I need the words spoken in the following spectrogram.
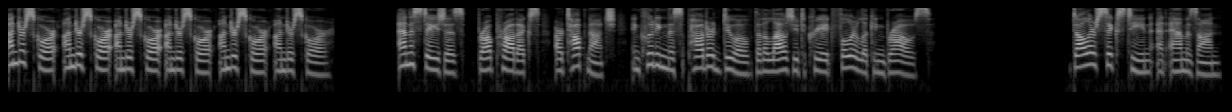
underscore underscore underscore underscore underscore underscore. Anastasia's brow products are top notch, including this powdered duo that allows you to create fuller looking brows. $16 at Amazon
